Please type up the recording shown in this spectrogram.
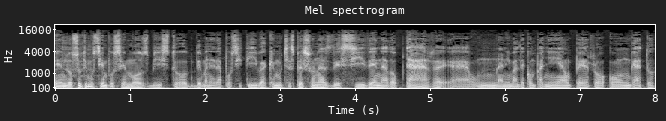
En los últimos tiempos hemos visto de manera positiva que muchas personas deciden adoptar a un animal de compañía, un perro o un gato.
